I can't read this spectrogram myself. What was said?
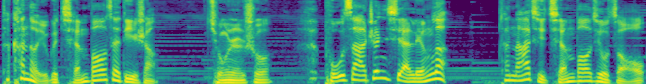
他看到有个钱包在地上。穷人说：“菩萨真显灵了。”他拿起钱包就走。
